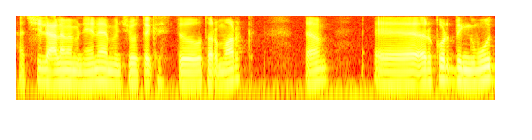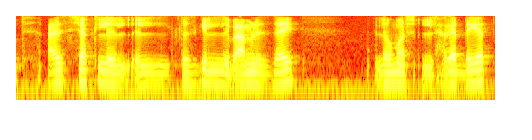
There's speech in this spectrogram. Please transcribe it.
هتشيل العلامة من هنا من show text watermark تمام؟ آه recording mode عايز شكل التسجيل اللي يبقى عامل إزاي اللي هما الحاجات ديت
